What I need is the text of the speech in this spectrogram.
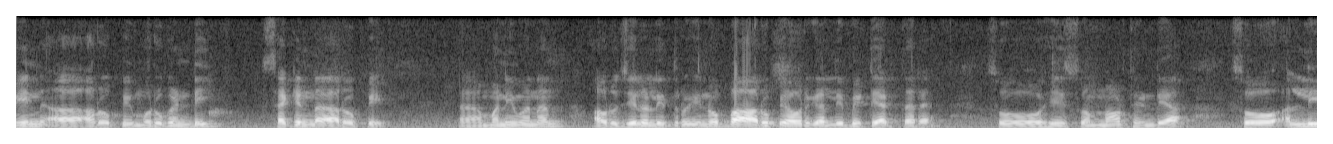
ಮೇನ್ ಆರೋಪಿ ಮುರುಗಂಡಿ ಸೆಕೆಂಡ್ ಆರೋಪಿ ಮಣಿಮನನ್ ಅವರು ಜೈಲಲ್ಲಿದ್ದರು ಇನ್ನೊಬ್ಬ ಆರೋಪಿ ಅವರಿಗೆ ಅಲ್ಲಿ ಭೇಟಿ ಆಗ್ತಾರೆ. So he's from north India so ಅಲ್ಲಿ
